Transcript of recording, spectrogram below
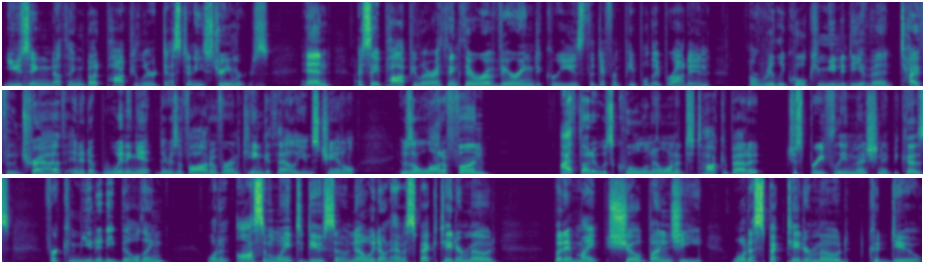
using nothing but popular Destiny streamers. And I say popular, I think there were varying degrees the different people they brought in. A really cool community event. Typhoon Trav ended up winning it. There's a VOD over on KingGothalion's channel. It was a lot of fun. I thought it was cool and I wanted to talk about it just briefly and mention it because for community building, what an awesome way to do so. No, we don't have a spectator mode, but it might show Bungie what a spectator mode could do.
